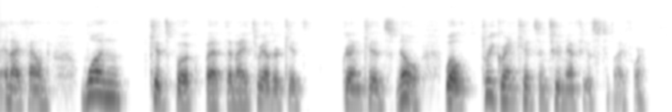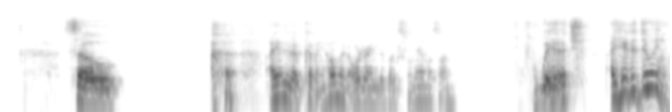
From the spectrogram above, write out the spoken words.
and I found one kid's book, but then I had three other kids grandkids, no, well, three grandkids and two nephews to buy for. So I ended up coming home and ordering the books from Amazon, which I hated doing.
